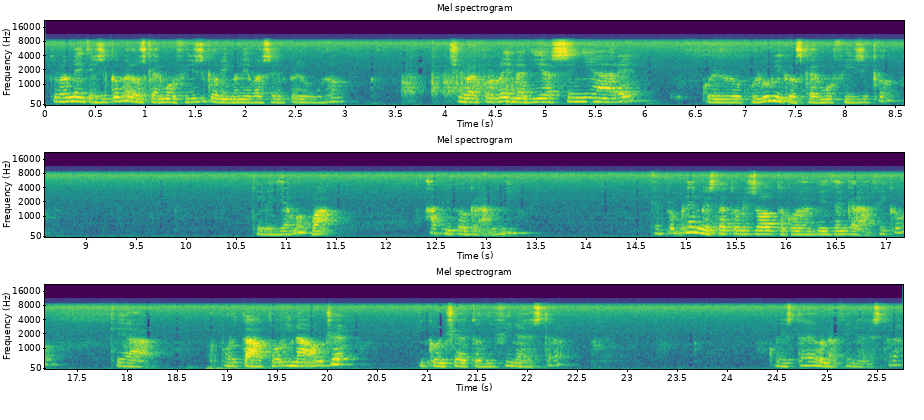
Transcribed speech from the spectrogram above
Naturalmente, siccome lo schermo fisico rimaneva sempre uno, c'era il problema di assegnare quell'unico schermo fisico che vediamo qua a più programmi. Il problema è stato risolto con l'ambiente grafico che ha portato in auge il concetto di finestra. Questa è una finestra.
